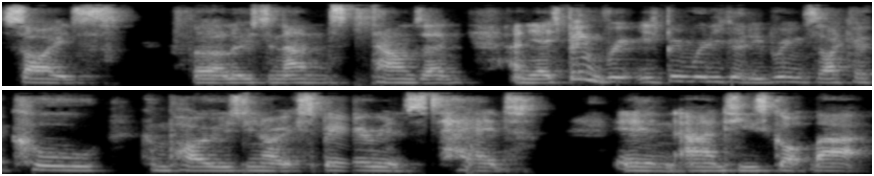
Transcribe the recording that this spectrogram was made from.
sides for Luton and Townsend. And yeah, he's been re- he's been really good. He brings like a cool, composed, you know, experienced head in, and he's got that.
